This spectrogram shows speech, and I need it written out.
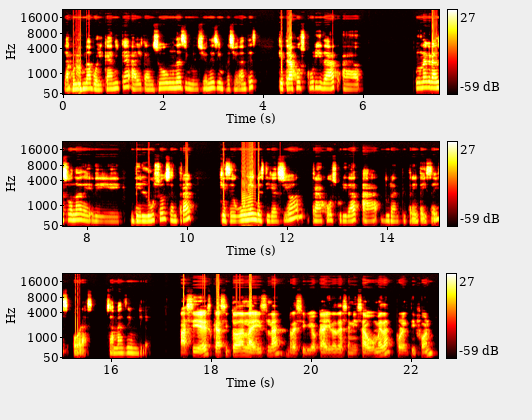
la columna volcánica alcanzó unas dimensiones impresionantes que trajo oscuridad a una gran zona de, de, de Luzon central que según la investigación trajo oscuridad a durante 36 horas, o sea, más de un día. Así es, casi toda la isla recibió caída de ceniza húmeda por el tifón.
